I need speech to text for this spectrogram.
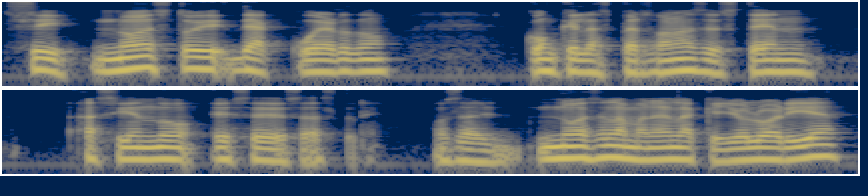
sí, no estoy de acuerdo con que las personas estén haciendo ese desastre. O sea, no es la manera en la que yo lo haría.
